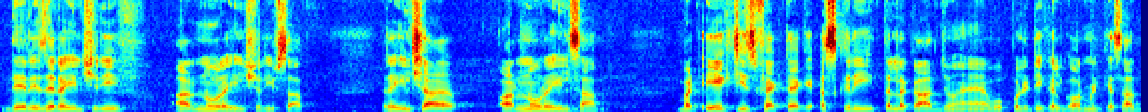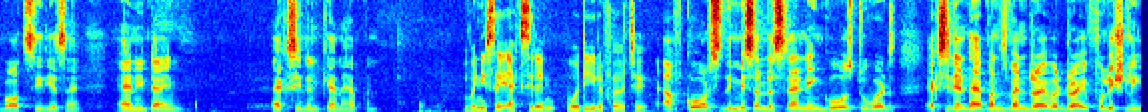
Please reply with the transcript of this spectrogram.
دیر از اے رحیل شریف اور نو رحیل شریف صاحب۔ رحیل شاہ اور نو رحیل صاحب۔ بٹ ایک چیز فیکٹ ہے کہ عسکری تعلقات جو ہیں وہ پولیٹیکل گورنمنٹ کے ساتھ بہت سیریس ہیں۔ Any time accident can happen when you say accident what you refer to of course the misunderstanding goes towards accident happens when driver drive foolishly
